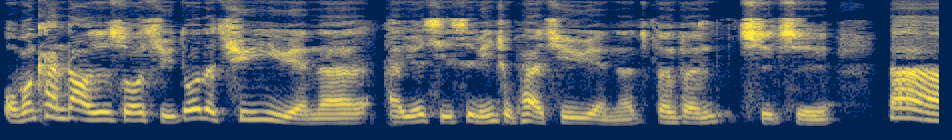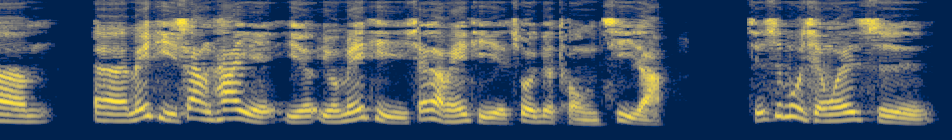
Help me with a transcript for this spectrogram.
我们看到是说许多的区议员呢，呃，尤其是民主派区议员呢，纷纷辞职。那呃，媒体上他也有有媒体，香港媒体也做一个统计啦。其实目前为止。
